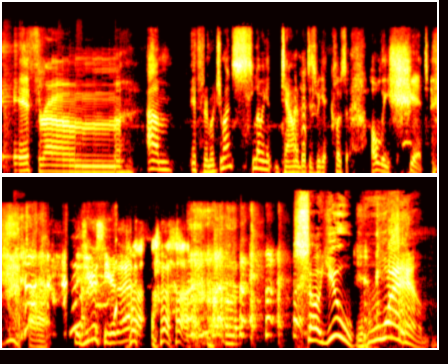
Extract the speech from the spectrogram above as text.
Ithrim. Um, Ithrim, would you mind slowing it down a bit as we get closer? Holy shit! Uh, Did you just hear that? So you wham!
